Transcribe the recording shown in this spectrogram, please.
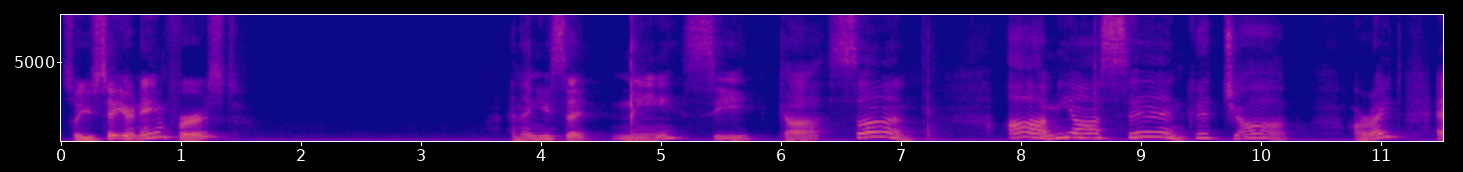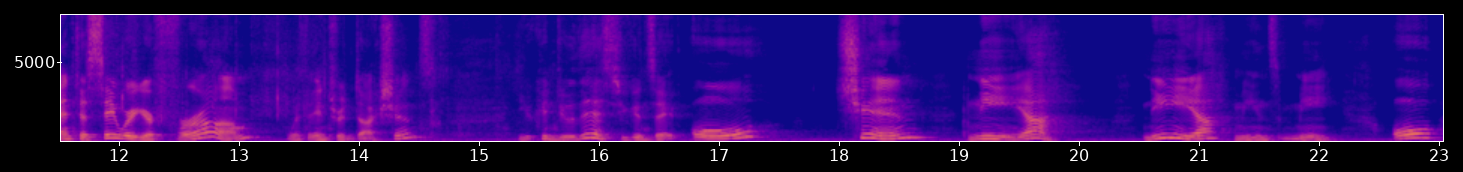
So you say your name first, and then you say ni, si, ka, sun. Ah, mia sin, good job. All right, and to say where you're from with introductions, you can do this. You can say, oh, Chin Nia. Nia means me. O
